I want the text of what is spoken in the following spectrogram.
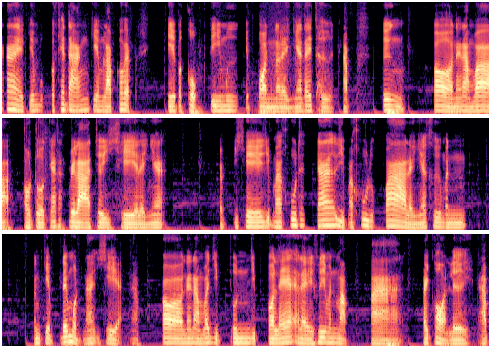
ง่าย ๆ เกมบุกก็แค่ดังเกมรับก็แบบเอประกบตีมือเก็บบอลอะไรเงี้ยได้เทินครับ ซึ่ง ก็แนะนำว่าเอาตัวแก้เวลาเจอ EK อะไรเงี้ยแบบ EK หยิบมาคู่ทัศนะหยิบมาคู่ลูกว่าอะไรเงี้ยคือมันมันเก็บได้หมดนะ EK อะนะครับ ก็แนะนำว่าหยิบจุนหยิบกอแล้อะไรที่มันหมับมาไปก่อนเลยนะครับ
